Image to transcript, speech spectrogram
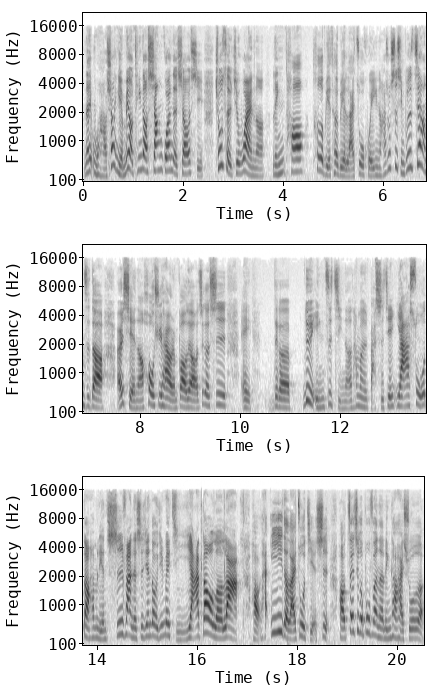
那我好像也没有听到相关的消息。除此之外呢，林涛特别特别来做回应呢，他说事情不是这样子的，而且呢，后续还有人爆料，这个是哎，这个绿营自己呢，他们把时间压缩到他们连吃饭的时间都已经被挤压到了啦。好，他一一的来做解释。好，在这个部分呢，林涛还说了，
